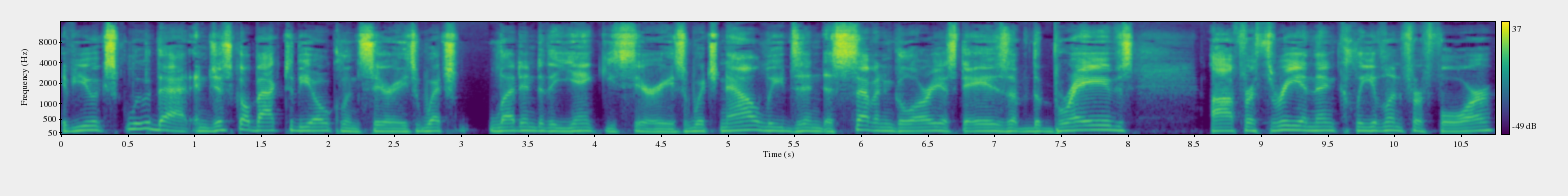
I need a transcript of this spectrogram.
if you exclude that and just go back to the Oakland series, which led into the Yankees series, which now leads into seven glorious days of the Braves uh, for three and then Cleveland for four,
